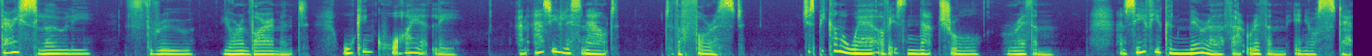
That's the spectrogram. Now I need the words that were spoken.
very slowly through your environment, walking quietly. And as you listen out to the forest, just become aware of its natural rhythm and see if you can mirror that rhythm in your step.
